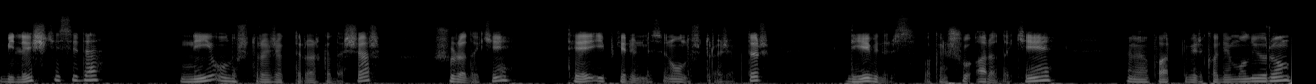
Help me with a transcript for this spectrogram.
bileşkesi de neyi oluşturacaktır arkadaşlar? Şuradaki T ip gerilmesini oluşturacaktır diyebiliriz. Bakın şu aradaki hemen farklı bir kalem alıyorum.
